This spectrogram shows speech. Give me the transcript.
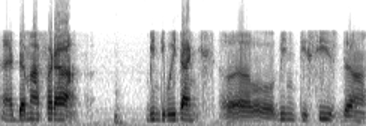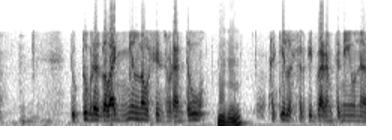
eh, demà farà 28 anys, el 26 de d'octubre de l'any 1991, uh -huh. aquí a l'Estartit vàrem tenir una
